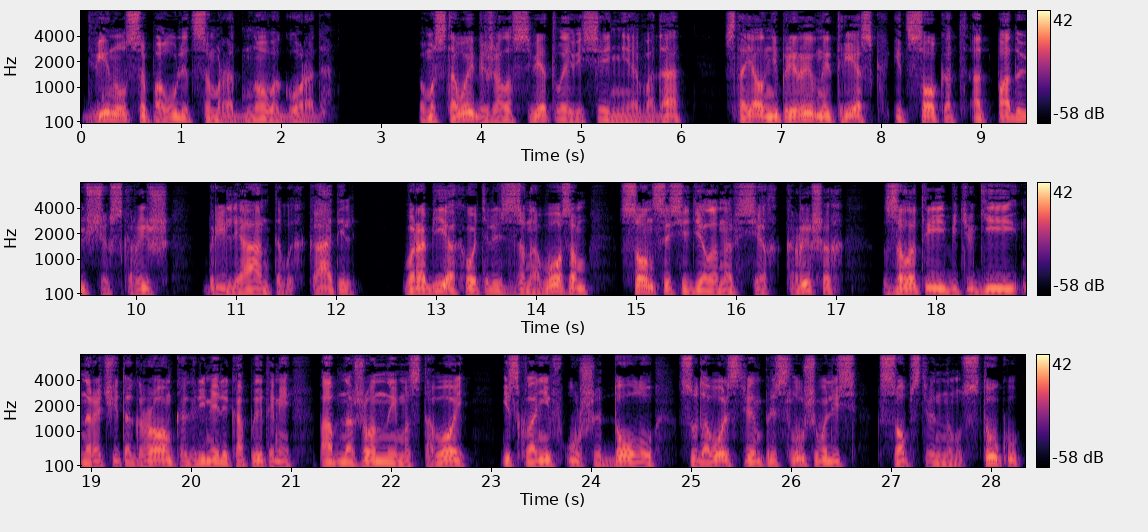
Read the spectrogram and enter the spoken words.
двинулся по улицам родного города. По мостовой бежала светлая весенняя вода, стоял непрерывный треск и цокот от падающих с крыш бриллиантовых капель, воробьи охотились за навозом, солнце сидело на всех крышах, золотые битюги нарочито громко гремели копытами по обнаженной мостовой и, склонив уши долу, с удовольствием прислушивались к собственному стуку,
